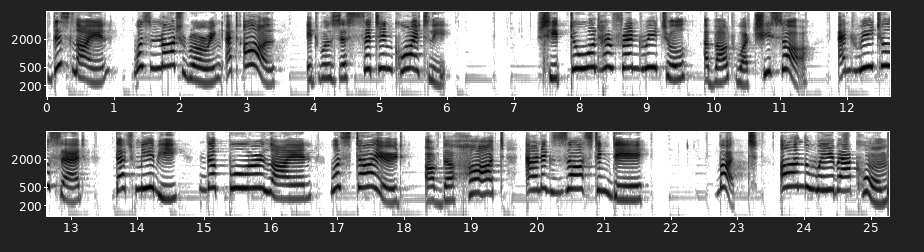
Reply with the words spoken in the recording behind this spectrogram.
This lion was not roaring at all, it was just sitting quietly. She told her friend Rachel about what she saw, and Rachel said that maybe the poor lion was tired of the hot and exhausting day. But on the way back home,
